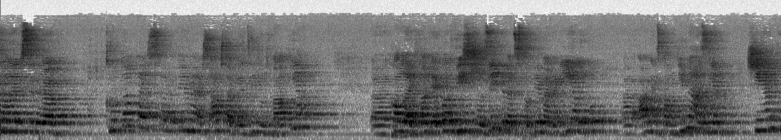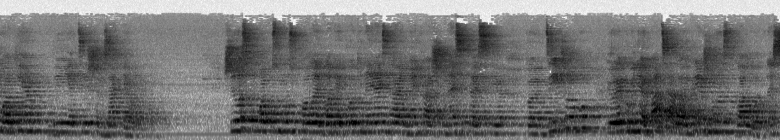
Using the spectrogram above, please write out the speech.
man liekas, ir uh, krūtākais piemērs, augstākais dzīvos Baltijā. Uh, kolēģi Latvijā, kaut visi šo zina, tāpēc es to piemēru arī ieliku uh, Agenskalnu ģimnāzijiem. Šiem kokiem bija ciršanas atļauja. Šos kokus mūsu kolēģi labie koki neaizgāja un vienkārši nesataisīja par dzīvžogu, jo reku viņai pacēlāja griež nost galotnes,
